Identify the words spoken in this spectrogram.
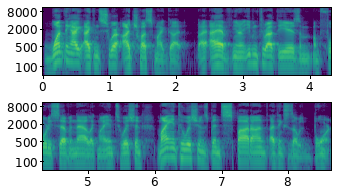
one thing I, I can swear I trust my gut. I, have, you know, even throughout the years, I'm, I'm 47 now, like my intuition, my intuition's been spot on, I think, since I was born.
